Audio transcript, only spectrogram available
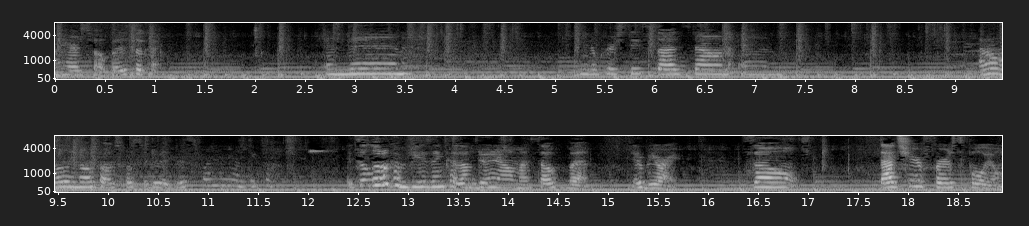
My hair fell, but it's okay. And then I'm gonna push these sides down and I don't really know if I was supposed to do it this way. I think. It's a little confusing because I'm doing it on myself, but it'll be all right. So that's your first foil,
